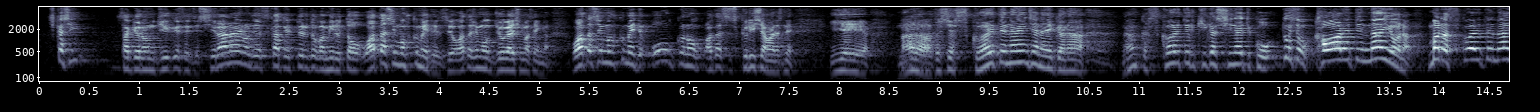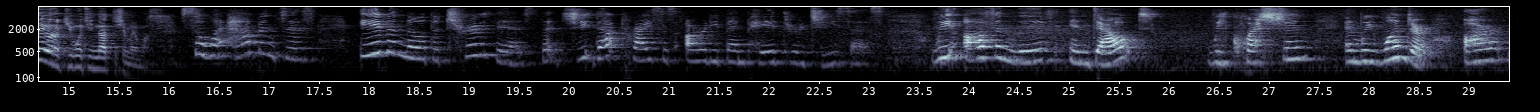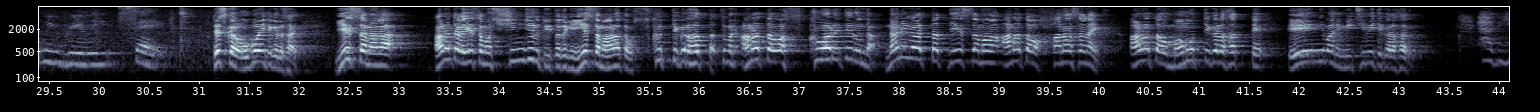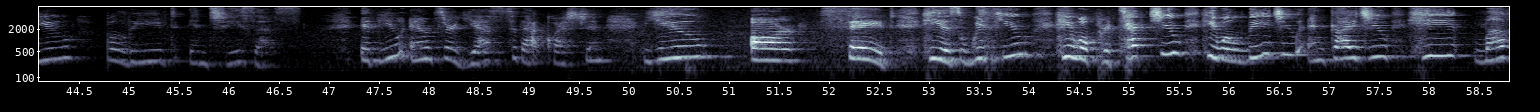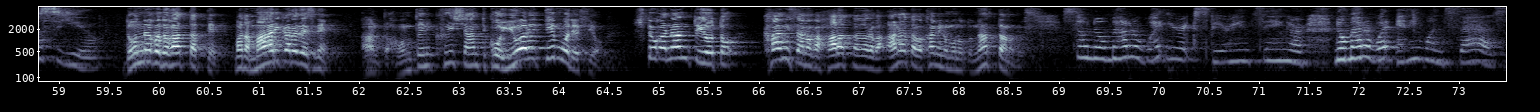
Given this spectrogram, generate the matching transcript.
しかし先ほどの19節で知らないのですかと言ってるところを見ると私も含めてですよ。私も除外しませんが。私も含めて多くの私クリスチャンはですねいやいやまだ私は救われてないんじゃないかな。なんか救われてる気がしないってこうどうしても変われてないようなまだ救われてないような気持ちになってしまいます。So what happens is, even though the truth is that G- that price has already been paid through Jesus, we often live in doubt, we question, and we wonder, are we really saved? ですから覚えてください。イエス様があなたがイエス様を信じると言った時にイエス様はあなたを救ってくださった。つまりあなたは救われてるんだ。何があったってイエス様はあなたを離さない。あなたを守ってくださって永遠にまで導いてくださる。Have you believed in Jesus? If you answer yes to that question, you are saved. He is with you, He will protect you, He will lead you and guide you. He loves you. どんなことがあったってまだ周りからですねあんた本当にクリスチャンってこう言われてもですよ人が何と言おうと神様が払ったならばあなたは神のものとなったのです So, no matter what you're experiencing or no matter what anyone says,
